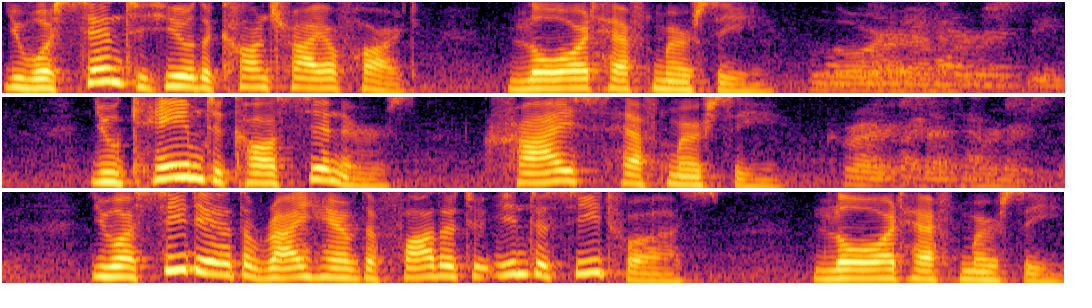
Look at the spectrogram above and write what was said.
You were sent to heal the contrite of heart. Lord, have mercy. Lord, have mercy. You came to call sinners. Christ, have mercy. Christ, have mercy. You are seated at the right hand of the Father to intercede for us. Lord, have mercy.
